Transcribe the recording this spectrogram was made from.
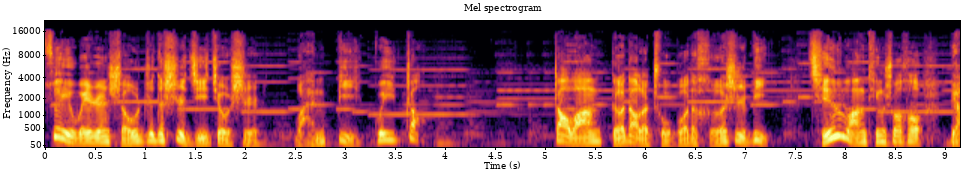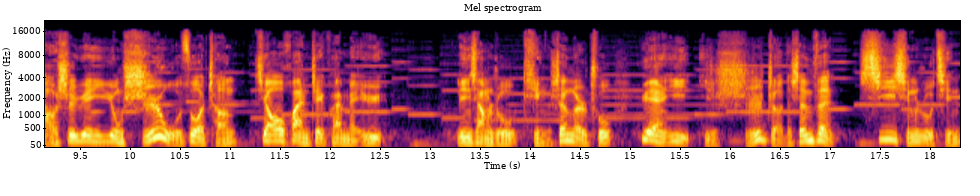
最为人熟知的事迹就是完璧归赵。赵王得到了楚国的和氏璧，秦王听说后表示愿意用十五座城交换这块美玉。蔺相如挺身而出，愿意以使者的身份西行入秦。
